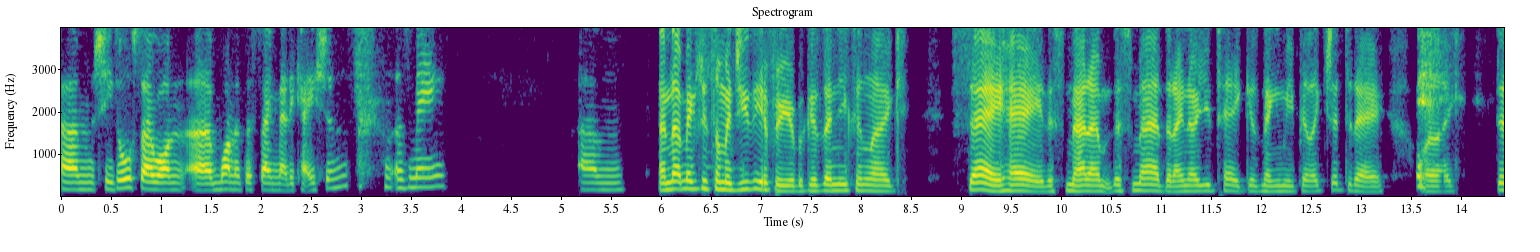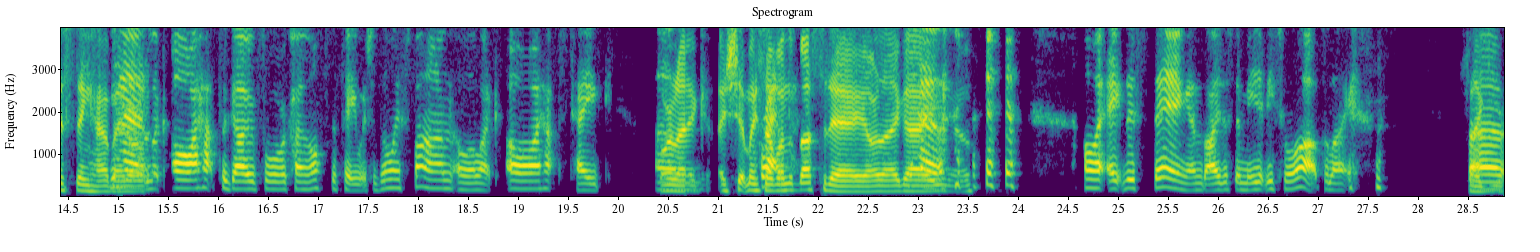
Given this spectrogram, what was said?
Um, she's also on uh, one of the same medications as me. Um, And that makes it so much easier for you because then you can like say, "Hey, this mad I'm this mad that I know you take is making me feel like shit today," or like this thing happened. yeah, or- like oh, I had to go for a colonoscopy, which is always fun, or like oh, I had to take, or um, like I shit myself on the bus today, or like I, you know, oh, I ate this thing and I just immediately threw up. Like, like uh,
